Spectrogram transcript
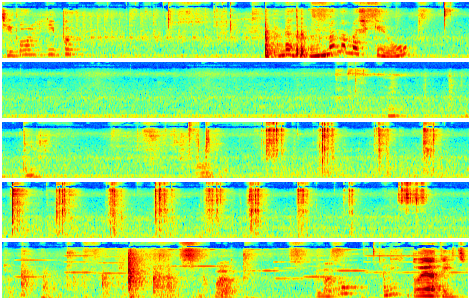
바질 올리브 하면 얼마나 맛있게요? 뭐야? 끝났어? 아니 넣어야 돼 이제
